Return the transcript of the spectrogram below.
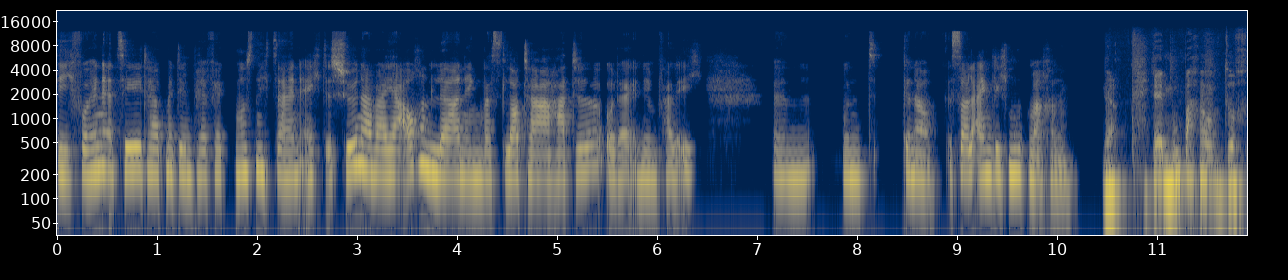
die ich vorhin erzählt habe mit dem Perfekt muss nicht sein, echt ist schöner, war ja auch ein Learning, was Lotta hatte oder in dem Fall ich. Ähm, und genau, es soll eigentlich Mut machen. Ja, ja Mut machen durch,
